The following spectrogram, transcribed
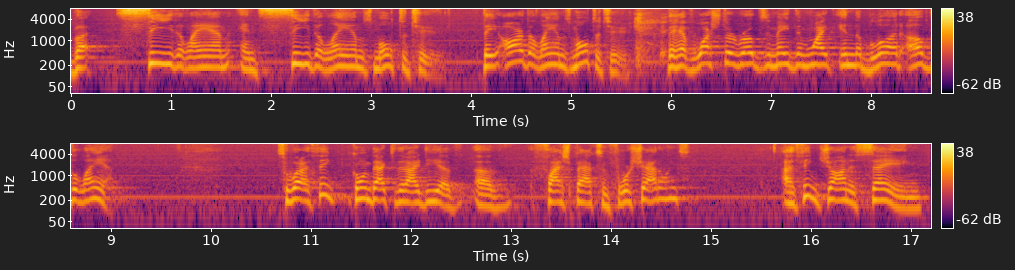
but see the lamb and see the lamb's multitude. They are the lamb's multitude. They have washed their robes and made them white in the blood of the lamb. So, what I think, going back to that idea of, of flashbacks and foreshadowings, I think John is saying,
